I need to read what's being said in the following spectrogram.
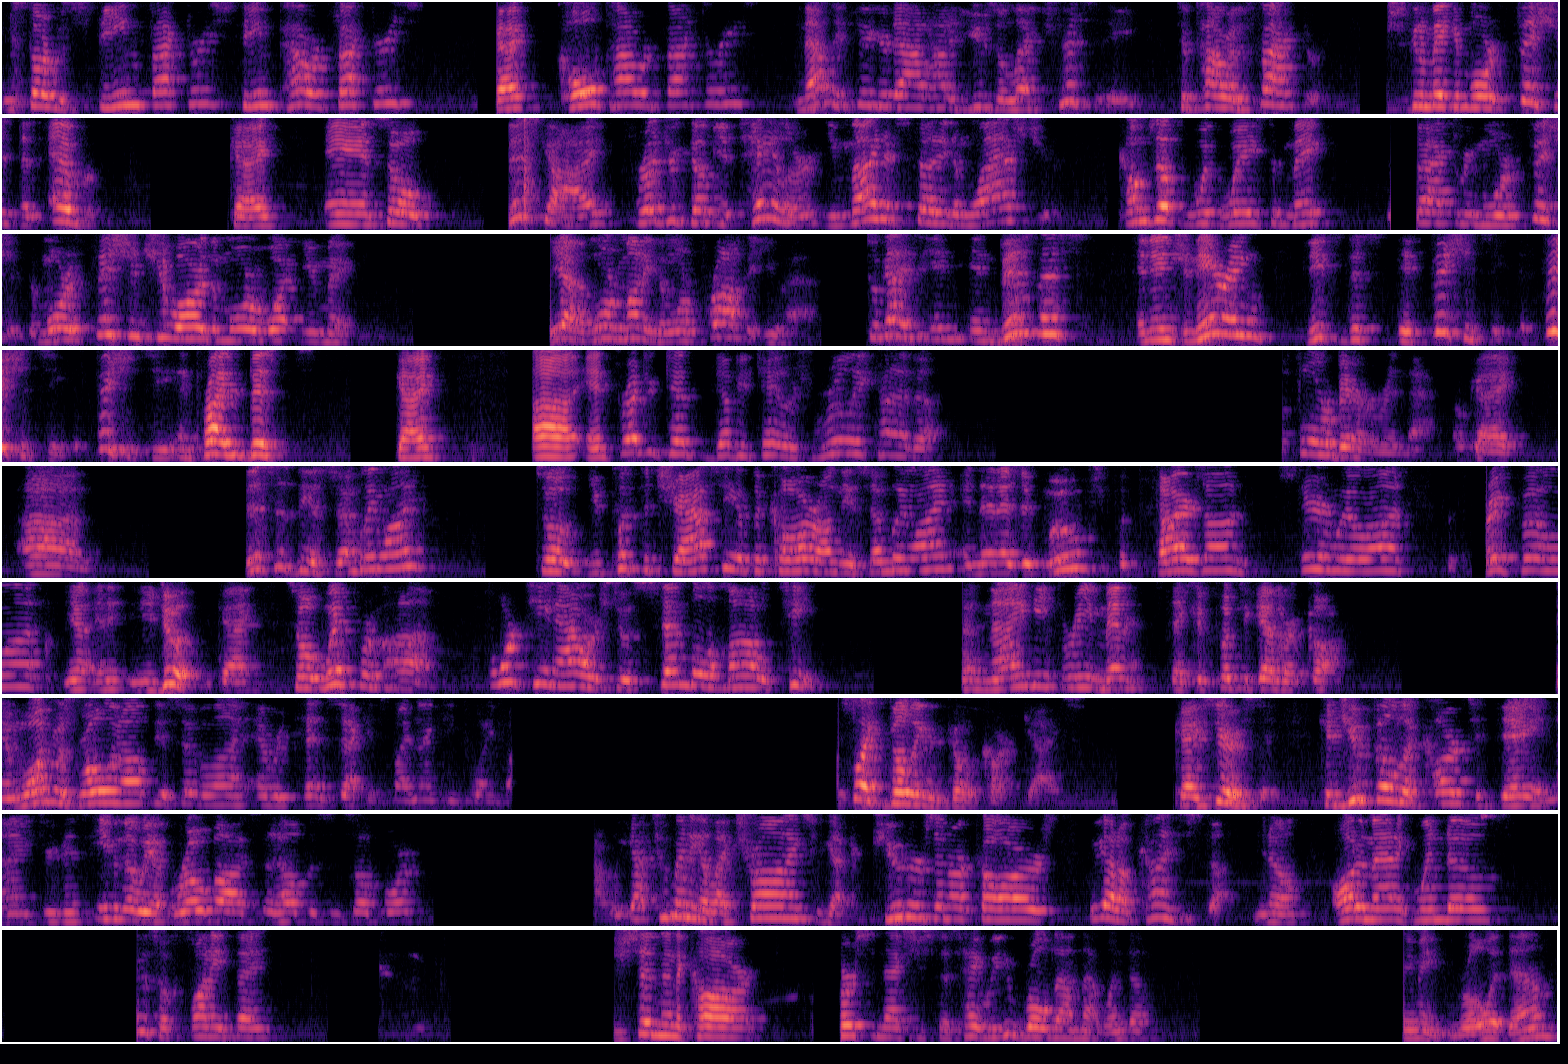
we started with steam factories, steam powered factories, okay? Coal powered factories. Now they figured out how to use electricity to power the factory, which is going to make it more efficient than ever, okay? And so this guy, Frederick W. Taylor, you might have studied him last year, comes up with ways to make the factory more efficient. The more efficient you are, the more what you make. Yeah, the more money, the more profit you have. So guys, in, in business and engineering, these, this efficiency, efficiency, efficiency in private business. Okay? Uh, and Frederick W. Taylor's really kind of a forebearer in that. Okay? Um, this is the assembly line. So you put the chassis of the car on the assembly line, and then as it moves, you put the tires on, steering wheel on, put the brake pedal on, you and, it, and you do it. Okay. So it went from, uh, fourteen hours to assemble a Model T to ninety-three minutes they could put together a car. And one was rolling off the assembly line every ten seconds by nineteen twenty-five. It's like building a go-kart, guys. Okay, seriously. Could you build a car today in ninety-three minutes, even though we have robots that help us and so forth? We got too many electronics, we got computers in our cars, we got all kinds of stuff, you know, automatic windows. It's a funny thing. You're sitting in the car, person next to you says, hey, will you roll down that window? What do you mean, roll it down?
